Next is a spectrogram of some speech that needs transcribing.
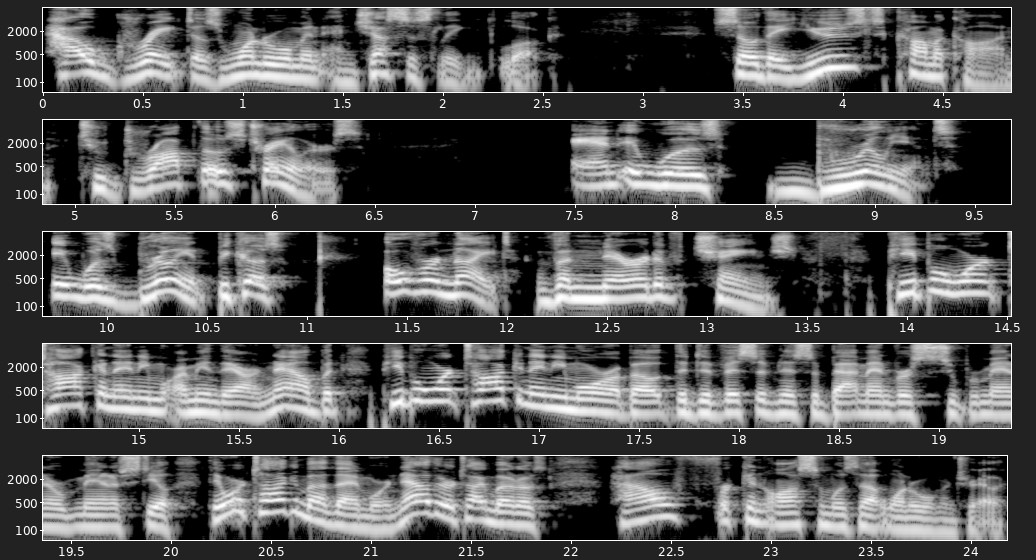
how great does Wonder Woman and Justice League look. So they used Comic Con to drop those trailers, and it was brilliant. It was brilliant because overnight the narrative changed. People weren't talking anymore. I mean, they are now, but people weren't talking anymore about the divisiveness of Batman versus Superman or Man of Steel. They weren't talking about that anymore. Now they're talking about us. How freaking awesome was that Wonder Woman trailer?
